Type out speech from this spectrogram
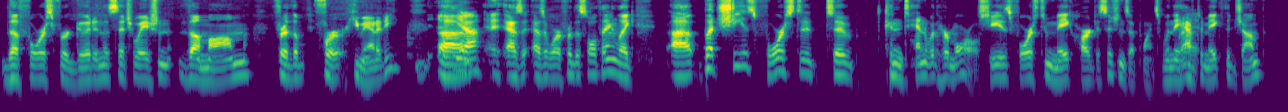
the force for good in this situation the mom for the for humanity um, Yeah. as as it were for this whole thing like uh but she is forced to to contend with her morals. She is forced to make hard decisions at points. When they have to make the jump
